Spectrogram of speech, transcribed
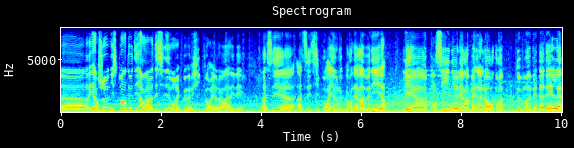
Euh, rire jaune, histoire de dire, euh, décidément, il peut, il peut rien leur arriver. Assez, euh, assez ivoirien, le corner à venir, les euh, consignes, les rappels à l'ordre de Mohamed Adel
